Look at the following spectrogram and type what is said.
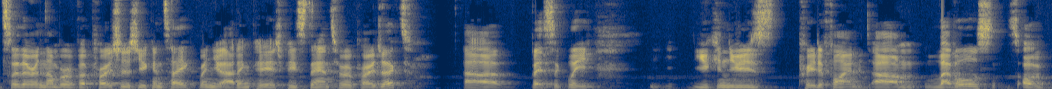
so there are a number of approaches you can take when you're adding PHP Stan to a project. Uh, basically, you can use predefined um, levels of,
